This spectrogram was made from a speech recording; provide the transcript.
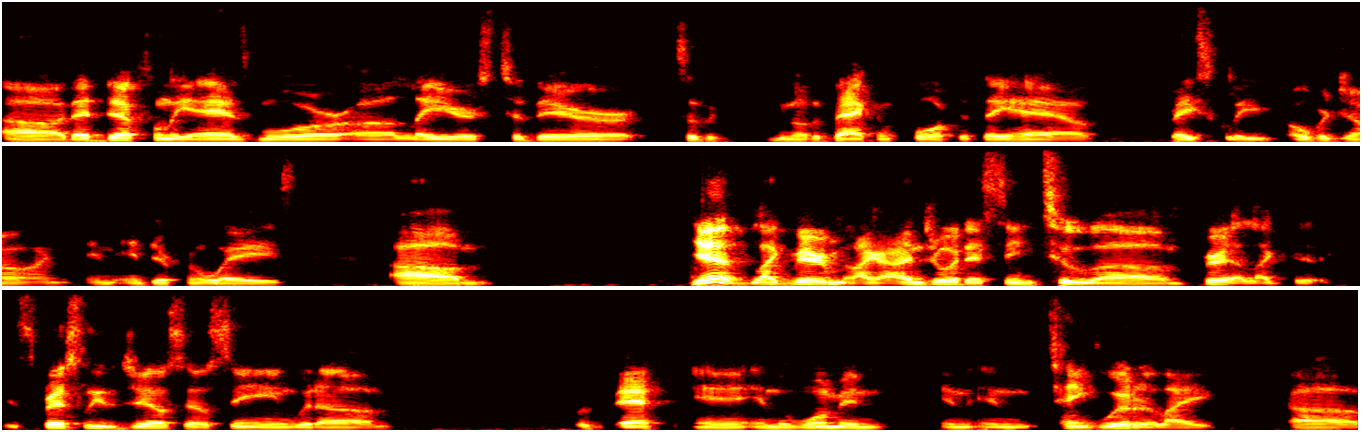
uh, that definitely adds more uh, layers to their to the you know the back and forth that they have basically over John in, in different ways. Um, yeah, like very like I enjoyed that scene too. Um, very like the, especially the jail cell scene with um with Beth and, and the woman and, and Tank Witter, like uh,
